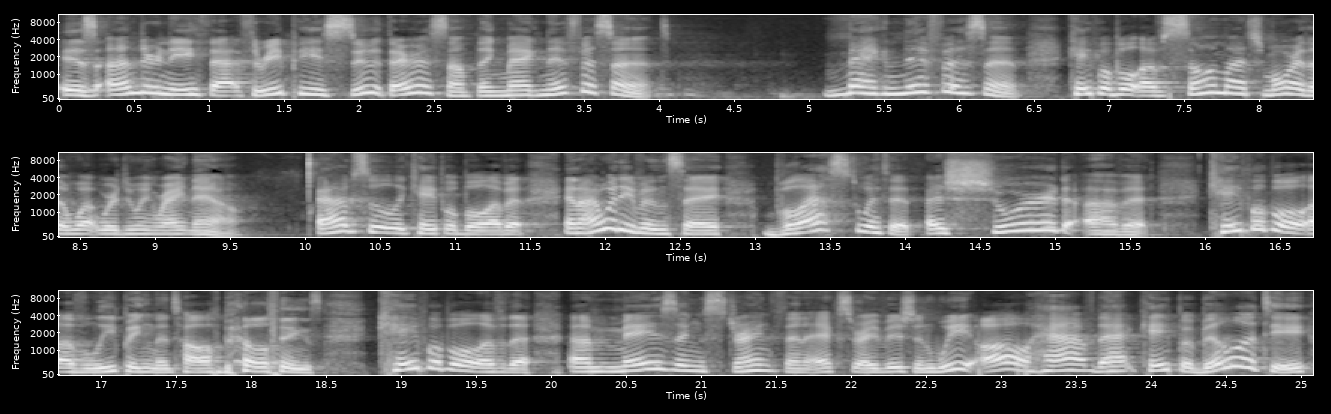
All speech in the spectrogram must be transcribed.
is underneath that three piece suit, there is something magnificent. Magnificent. Capable of so much more than what we're doing right now. Absolutely capable of it. And I would even say, blessed with it, assured of it, capable of leaping the tall buildings, capable of the amazing strength and x ray vision. We all have that capability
